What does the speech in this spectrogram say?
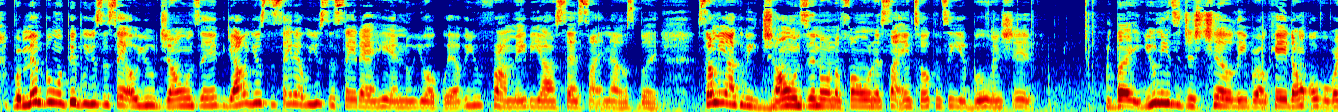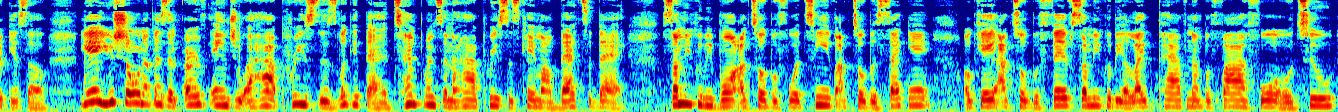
Remember when people used to say, oh, you jonesing? Y'all used to say that. We used to say that here in New York, wherever you from. Maybe y'all said something else, but some of y'all could be jonesing on the phone or something, talking to your boo and shit. But you need to just chill, Libra, okay? Don't overwork yourself. Yeah, you showing up as an earth angel, a high priestess. Look at that. Temperance and a high priestess came out back to back. Some of you could be born October 14th, October 2nd, okay, October 5th. Some of you could be a life path number 5, 4, or 2.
